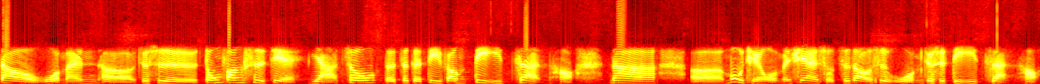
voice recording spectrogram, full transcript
到我们呃，就是东方世界亚洲的这个地方第一站哈。那呃，目前我们现在所知道的是，我们就是第一站哈。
